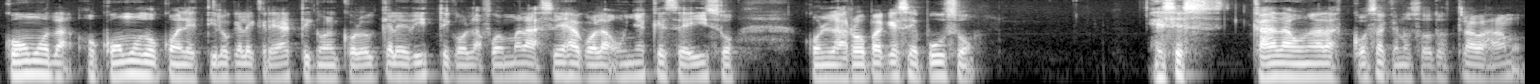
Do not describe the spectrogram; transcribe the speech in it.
cómoda o cómodo con el estilo que le creaste, con el color que le diste, con la forma de la ceja, con las uñas que se hizo, con la ropa que se puso. Esa es cada una de las cosas que nosotros trabajamos.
